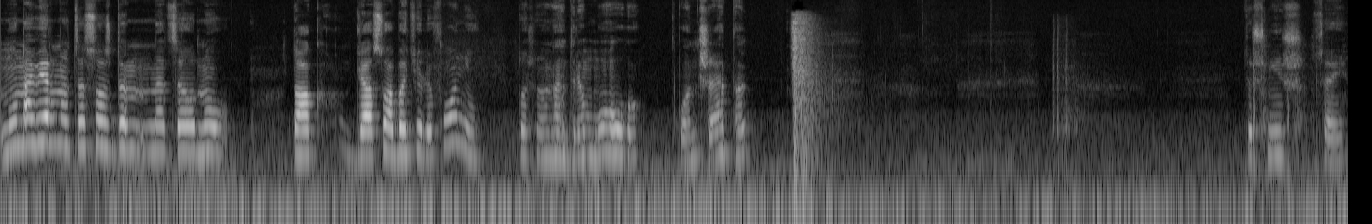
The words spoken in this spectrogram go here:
Ну, напевно, це создане це одно так для слабих телефонів. Точно не для мого планшета. Точніше, цей.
